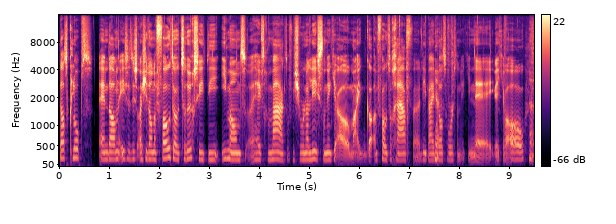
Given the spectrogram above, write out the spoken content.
Dat klopt. En dan is het dus, als je dan een foto terugziet die iemand heeft gemaakt, of een journalist, dan denk je, oh my god, een fotograaf uh, die bij Ja. blad hoort, dan denk je, nee, weet je wel, oh. Ja.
